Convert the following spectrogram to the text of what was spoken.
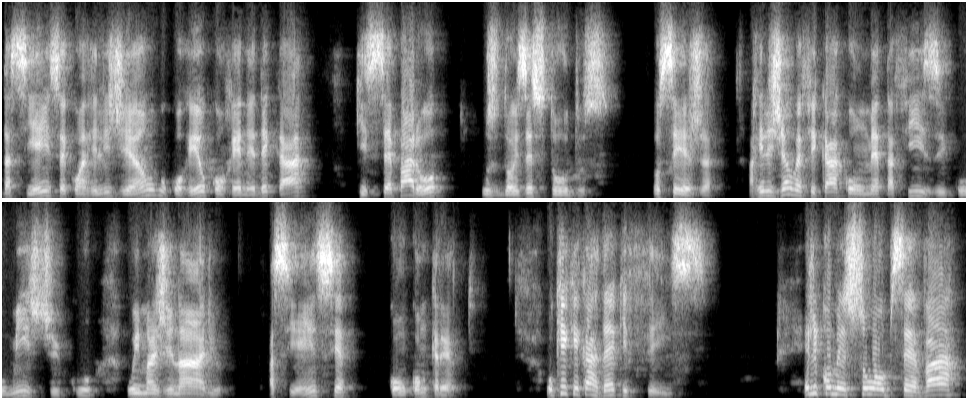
da ciência com a religião ocorreu com René Descartes, que separou os dois estudos. Ou seja, a religião vai ficar com o metafísico, o místico, o imaginário, a ciência com o concreto. O que que Kardec fez? Ele começou a observar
